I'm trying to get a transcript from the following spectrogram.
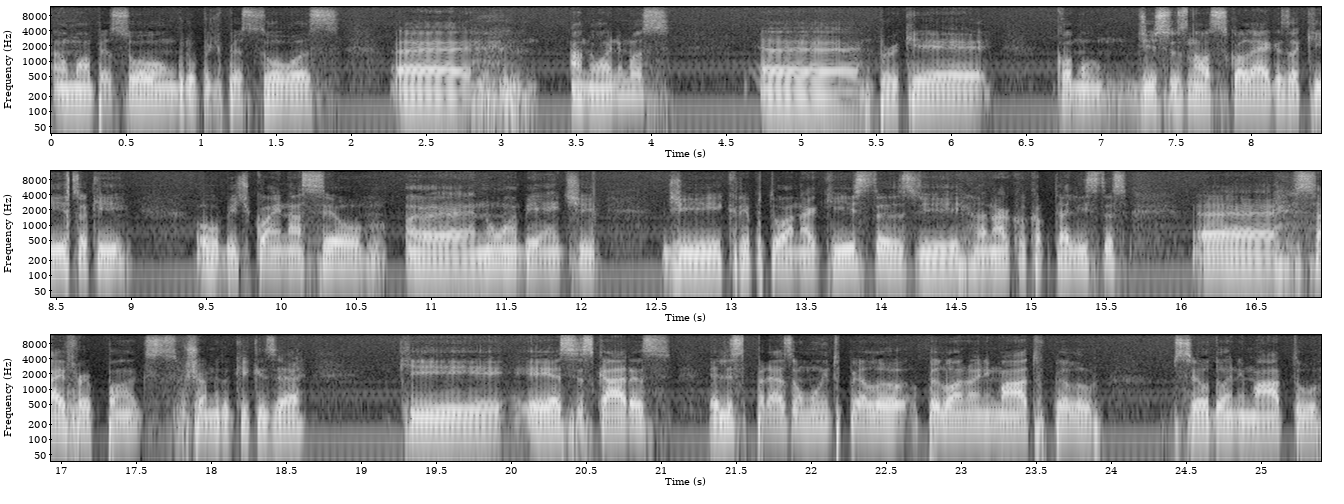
uma pessoa, um grupo de pessoas é, anônimas, é, porque, como disse os nossos colegas aqui, isso aqui, o Bitcoin nasceu é, num ambiente de criptoanarquistas, de anarcocapitalistas, é, cypherpunks, chame do que quiser, que esses caras, eles prezam muito pelo, pelo anonimato, pelo pseudonimato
